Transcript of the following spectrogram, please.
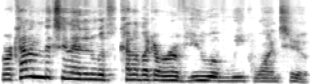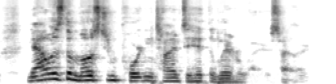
We're kind of mixing that in with kind of like a review of week one too. Now is the most important time to hit the waiver wires, Tyler.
